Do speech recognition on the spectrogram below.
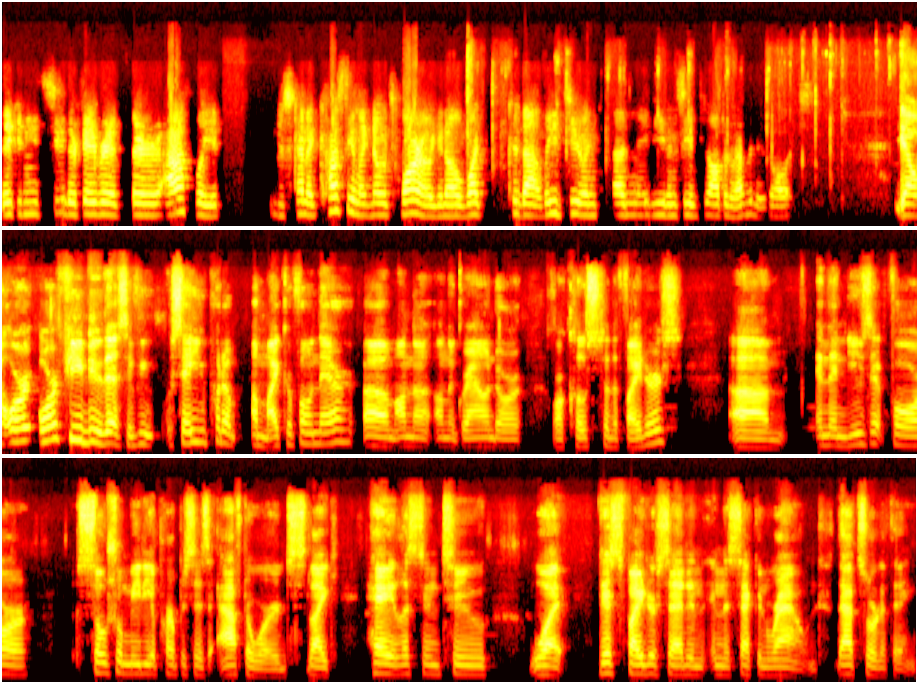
they can see their favorite their athlete just kind of cussing like no tomorrow, you know what could that lead to, and, and maybe even see a drop in revenue dollars. Yeah, or or if you do this, if you say you put a, a microphone there um, on the on the ground or or close to the fighters, um, and then use it for social media purposes afterwards, like, hey, listen to what this fighter said in, in the second round, that sort of thing,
